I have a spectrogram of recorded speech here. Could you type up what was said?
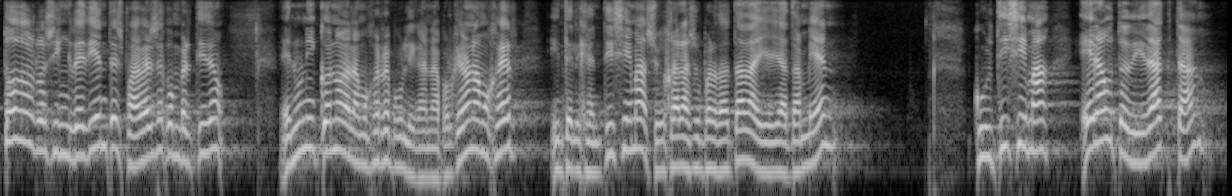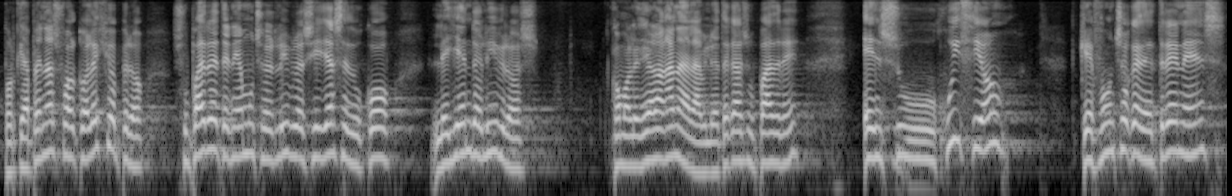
todos los ingredientes para haberse convertido en un icono de la mujer republicana, porque era una mujer inteligentísima, su hija era superdotada y ella también, cultísima, era autodidacta, porque apenas fue al colegio, pero su padre tenía muchos libros y ella se educó leyendo libros, como le dio la gana de la biblioteca de su padre. En su juicio, que fue un choque de trenes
